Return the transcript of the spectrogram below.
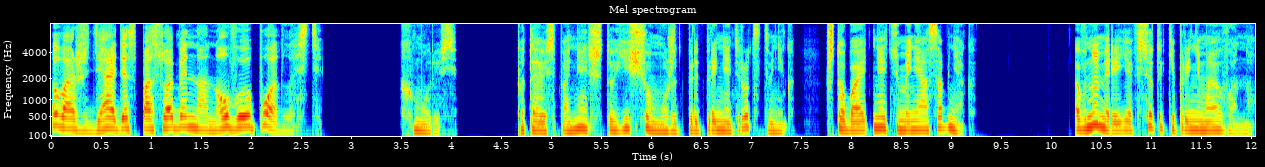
ваш дядя способен на новую подлость». Хмурюсь. Пытаюсь понять, что еще может предпринять родственник, чтобы отнять у меня особняк. В номере я все таки принимаю ванну.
